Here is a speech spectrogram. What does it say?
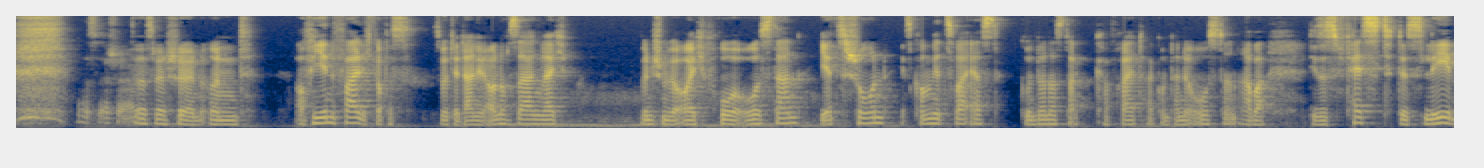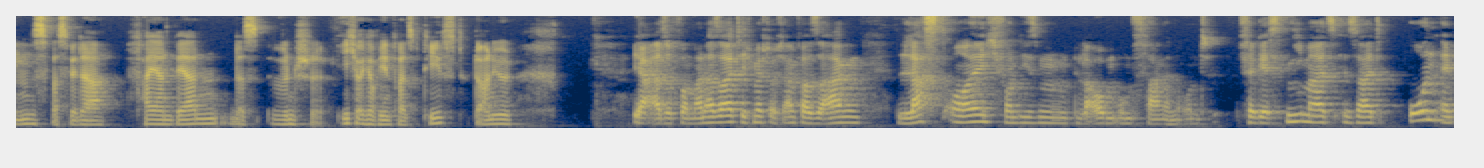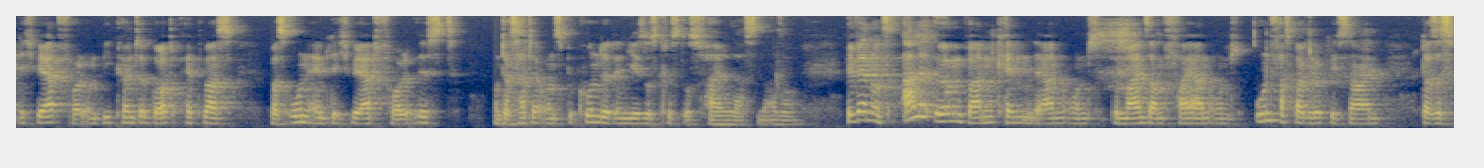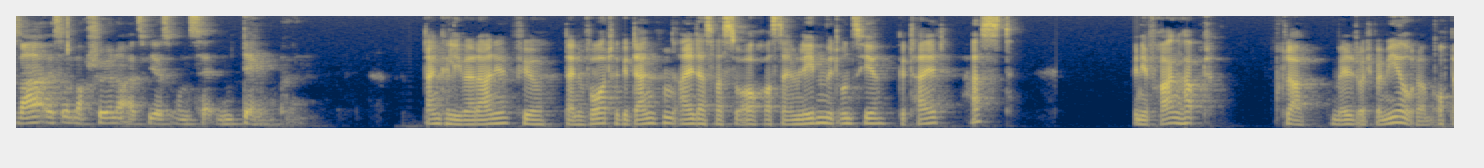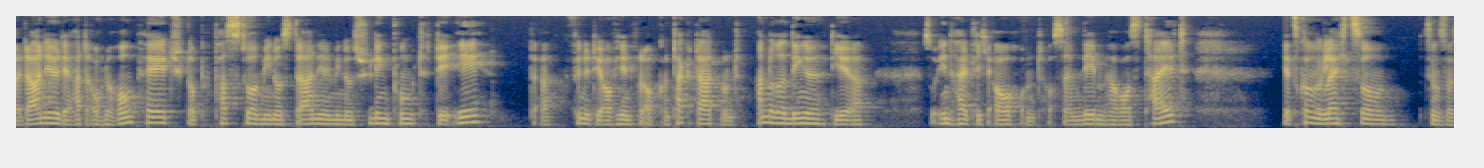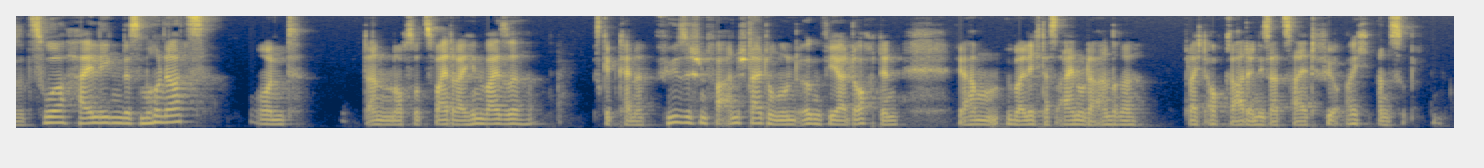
das wäre schön. Das wäre schön. Und auf jeden Fall, ich glaube, das, das wird der Daniel auch noch sagen gleich, wünschen wir euch frohe Ostern. Jetzt schon. Jetzt kommen wir zwar erst Gründonnerstag, Karfreitag und dann der Ostern, aber dieses Fest des Lebens, was wir da feiern werden, das wünsche ich euch auf jeden Fall zutiefst. Daniel? Ja, also von meiner Seite, ich möchte euch einfach sagen, lasst euch von diesem Glauben umfangen und vergesst niemals, ihr seid unendlich wertvoll. Und wie könnte Gott etwas, was unendlich wertvoll ist, und das hat er uns bekundet in Jesus Christus fallen lassen. Also wir werden uns alle irgendwann kennenlernen und gemeinsam feiern und unfassbar glücklich sein, dass es wahr ist und noch schöner, als wir es uns hätten denken können. Danke, lieber Daniel, für deine Worte, Gedanken, all das, was du auch aus deinem Leben mit uns hier geteilt hast. Wenn ihr Fragen habt, klar, meldet euch bei mir oder auch bei Daniel. Der hat auch eine Homepage, ich glaube pastor-daniel-schilling.de. Da findet ihr auf jeden Fall auch Kontaktdaten und andere Dinge, die er so inhaltlich auch und aus seinem Leben heraus teilt. Jetzt kommen wir gleich zum, beziehungsweise zur Heiligen des Monats und dann noch so zwei, drei Hinweise. Es gibt keine physischen Veranstaltungen und irgendwie ja doch, denn wir haben überlegt, das ein oder andere vielleicht auch gerade in dieser Zeit für euch anzubieten.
